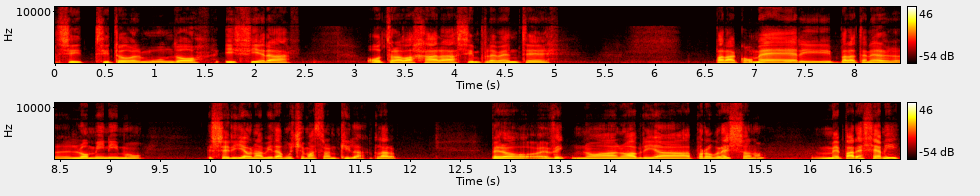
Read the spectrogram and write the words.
si todo el mundo hiciera o trabajara simplemente para comer y para tener lo mínimo, sería una vida mucho más tranquila, claro. Pero, en fin, no, no habría progreso, ¿no? Me parece a mí.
